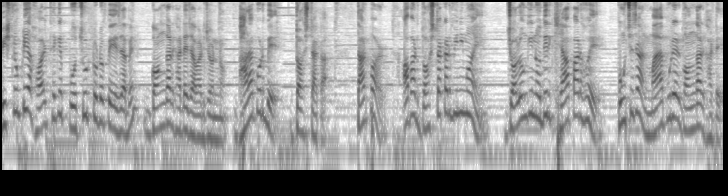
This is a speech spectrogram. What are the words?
বিষ্ণুপ্রিয়া হল্ট থেকে প্রচুর টোটো পেয়ে যাবেন গঙ্গার ঘাটে যাওয়ার জন্য। ভাড়া পড়বে দশ টাকা। তারপর আবার দশ টাকার বিনিময়ে জলঙ্গি নদীর খেয়া পার হয়ে পৌঁছে যান মায়াপুরের গঙ্গার ঘাটে।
